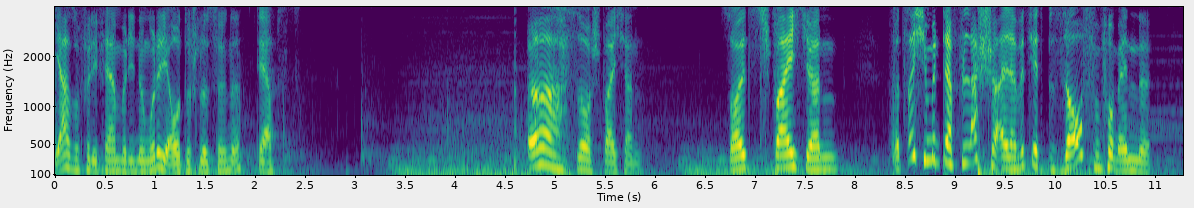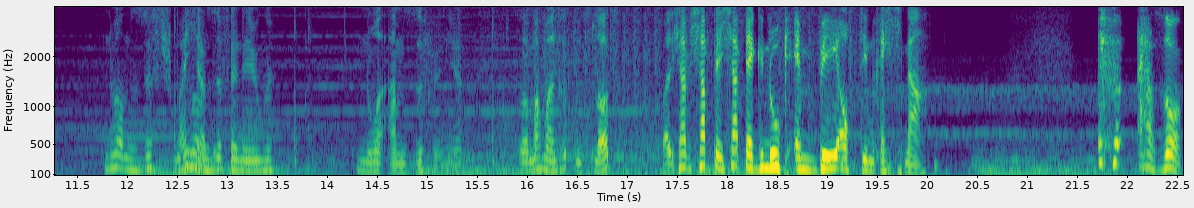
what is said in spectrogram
Ja, so für die Fernbedienung oder die Autoschlüssel, ne? Derbst. Ah, so, speichern. Sollst speichern. Was soll ich hier mit der Flasche, Alter? Willst du jetzt besaufen vom Ende? Nur am Süff, nur Speicher. am Süffeln, der Junge. Nur am Süffeln hier. So, mach mal einen dritten Slot. Weil ich habe ich hab, ich hab ja genug MB auf dem Rechner. so.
